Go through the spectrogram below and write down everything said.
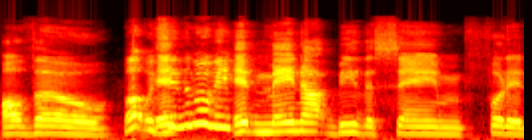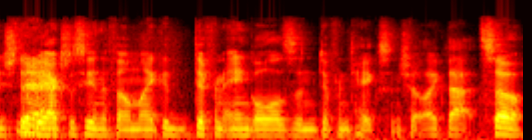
Although, Well, we've it- seen the movie. It may not be the same footage that we actually see in the film, like different angles and different takes and shit like that. So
